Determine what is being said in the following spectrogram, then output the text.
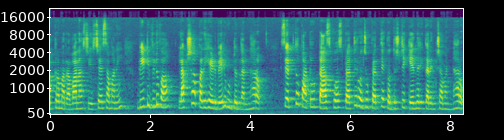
అక్రమ రవాణా సీజ్ చేశామని వీటి విలువ లక్షా పదిహేడు వేలు ఉంటుందన్నారు. సెప్తో పాటు టాస్క్ ఫోర్స్ ప్రతిరోజు ప్రత్యేక దృష్టి కేంద్రీకరించామన్నారు.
